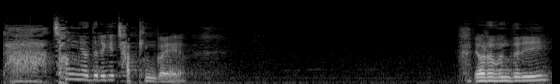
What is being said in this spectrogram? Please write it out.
다 창녀들에게 잡힌 거예요. 여러분들이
